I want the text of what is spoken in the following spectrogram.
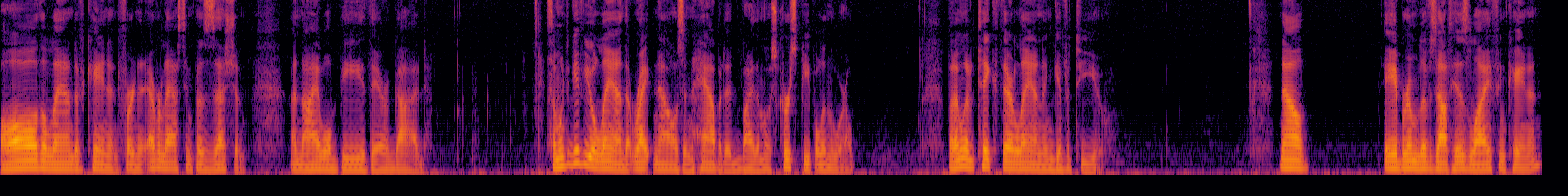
all the land of Canaan for an everlasting possession, and I will be their God. So I'm going to give you a land that right now is inhabited by the most cursed people in the world, but I'm going to take their land and give it to you. Now, Abram lives out his life in Canaan.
